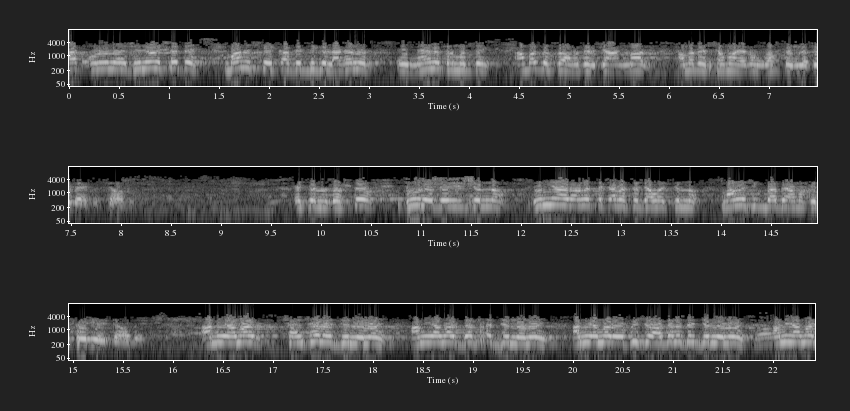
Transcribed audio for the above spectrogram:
আর অনুনয় বিনয়ের সাথে মানুষকে এই কাজের দিকে লাগানোর এই মেহনতের মধ্যে আমাদের যান মাল, আমাদের সময় এবং রক্তগুলোকে ব্যয় করতে হবে। এর জন্য দোস্ত, দূরে দেরির জন্য, দুনিয়ার আনাতে কানাতে যাওয়ার জন্য মানসিকভাবে আমাকে তৈরি হইতে হবে। আমি আমার সংসারের জন্য নয় আমি আমার ব্যবসার জন্য নই, আমি আমার অফিস ও আদালতের জন্য নই, আমি আমার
